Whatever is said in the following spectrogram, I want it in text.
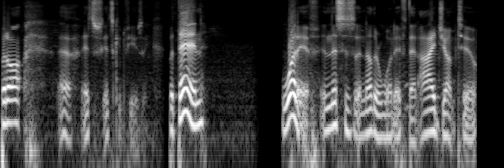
but all uh, it's it's confusing. But then what if and this is another what if that I jump to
